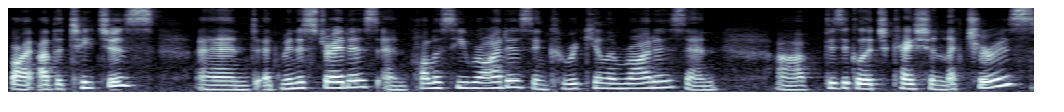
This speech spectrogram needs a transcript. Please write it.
by other teachers and administrators and policy writers and curriculum writers and uh, physical education lecturers.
